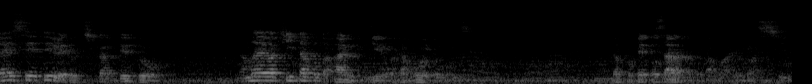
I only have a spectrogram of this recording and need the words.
そうですね意外性というよりはどっちかっていうと名前は聞いたことあるっていうのが多分多いと思うんですよ。ポテトサラダとかもありますし。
